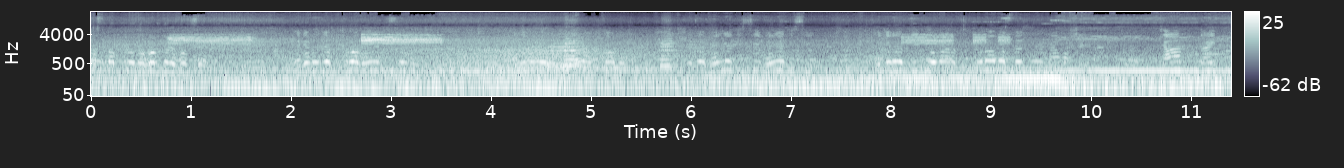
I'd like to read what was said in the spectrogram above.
রাস্তা পুরো দখল করে ফেলছে। এখানে যে পুরো ভেঙে সেটা ভেঙে দিচ্ছি ভেঙে দিচ্ছি। এখানে দ্বিতীয়বার কোনো অবস্থায় কোনো নাম আসে, যার দায়িত্ব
